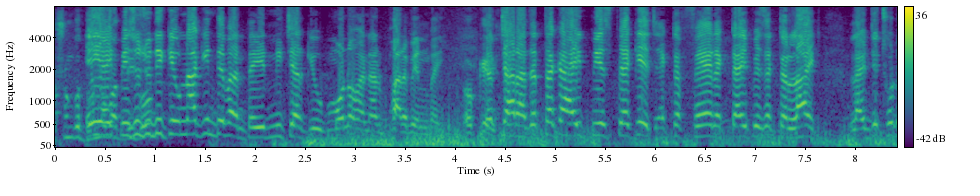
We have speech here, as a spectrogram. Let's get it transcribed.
অসংখ্য ধন্যবাদ আইপিএস দিব। যদি কেউ না কিনতে পারেন তাই নিচে আর কেউ মনে হয় না আর পারবেন ভাই. চার হাজার টাকা আইপিএস প্যাকেজ একটা ফ্যান একটা আইপিএস একটা লাইট লাইট যে ছোট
